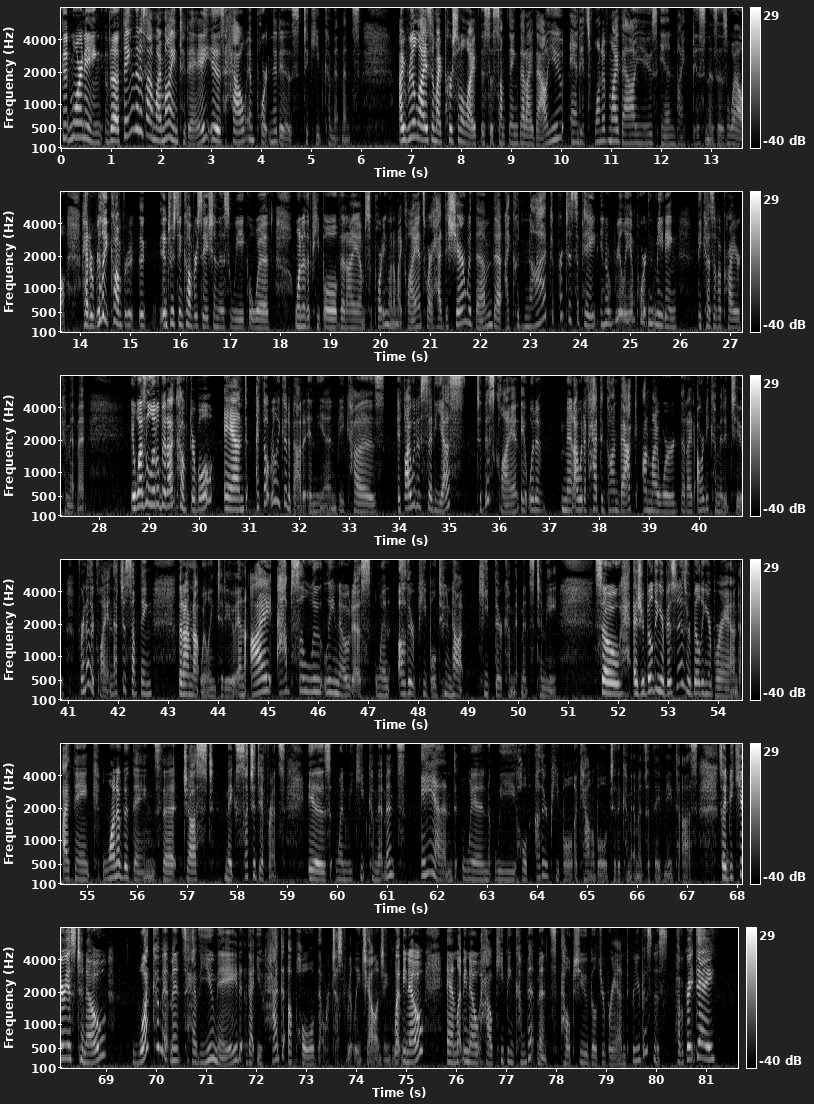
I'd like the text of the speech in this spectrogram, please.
Good morning. The thing that is on my mind today is how important it is to keep commitments. I realize in my personal life this is something that I value and it's one of my values in my business as well. I had a really uh, interesting conversation this week with one of the people that I am supporting, one of my clients, where I had to share with them that I could not participate in a really important meeting because of a prior commitment. It was a little bit uncomfortable and I felt really good about it in the end because if I would have said yes to this client, it would have meant I would have had to gone back on my word that I'd already committed to for another client. And that's just something that I'm not willing to do. And I absolutely notice when other people do not keep their commitments to me. So as you're building your business or building your brand, I think one of the things that just makes such a difference is when we keep commitments and when we hold other people accountable to the commitments that they've made to us. So I'd be curious to know what commitments have you made that you had to uphold that were just really challenging? Let me know and let me know how keeping commitments helps you build your brand or your business. Have a great day.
